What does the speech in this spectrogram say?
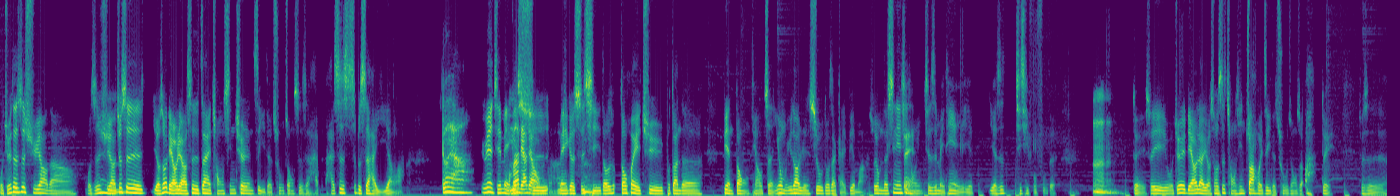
我觉得是需要的啊，我只是需要，嗯、就是有时候聊一聊，是在重新确认自己的初衷是不是还还是是不是还一样啊？对啊，因为其实每个时聊聊每个时期都、嗯、都会去不断的变动调整，因为我们遇到人事物都在改变嘛，所以我们的信念系统其实每天也也也是起起伏伏的。嗯，对，所以我觉得聊一聊，有时候是重新抓回自己的初衷，说啊，对，就是。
